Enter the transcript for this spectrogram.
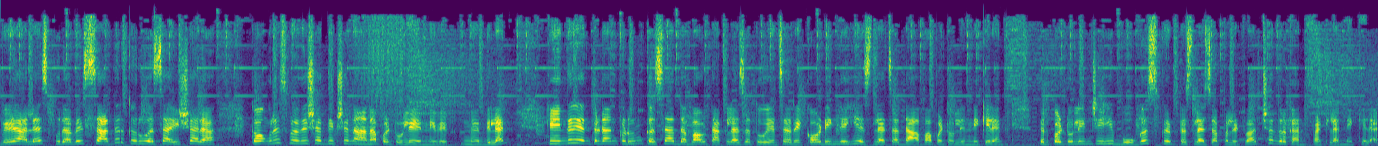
वेळ आल्यास पुरावे सादर करू असा इशारा काँग्रेस प्रदेशाध्यक्ष नाना पटोले यांनी दिलाय. केंद्रीय यंत्रणांकडून कसा दबाव टाकला जातो याचं रेकॉर्डिंगही असल्याचा दावा पटोलेंनी केलाय. तर पटोलेंची ही बोगस स्क्रिप्ट असल्याचा पलटवार चंद्रकांत पाटलांनी केलाय.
